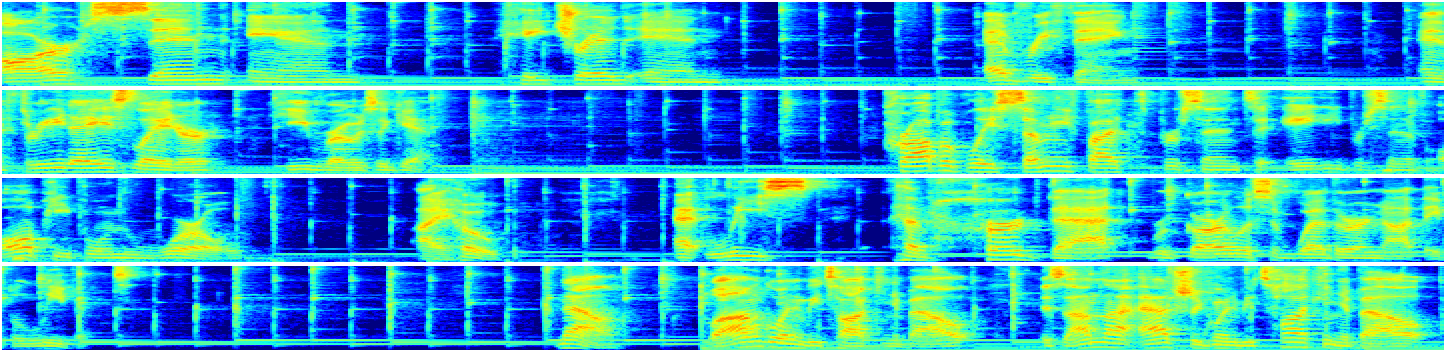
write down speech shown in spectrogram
our sin and hatred and everything. And three days later, he rose again probably 75% to 80% of all people in the world, I hope, at least have heard that regardless of whether or not they believe it. Now, what I'm going to be talking about is I'm not actually going to be talking about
